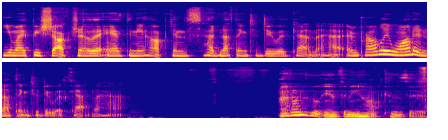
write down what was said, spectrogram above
you might be shocked to know that Anthony Hopkins had nothing to do with Cat in the Hat and probably wanted nothing to do with Cat in the Hat. I don't know who Anthony Hopkins is.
